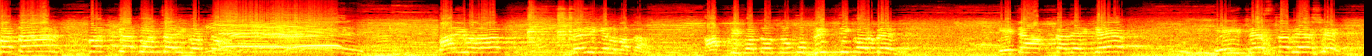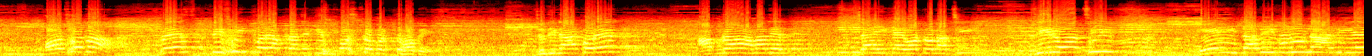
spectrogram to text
পাতার প্রজ্ঞাপন জারি করতে হবে। বাড়ি ভাড়া মেডিকেল ভাতা। আপনি কতটুকু বৃদ্ধি করবেন এটা আপনাদেরকে এই প্রস্তাবে এসে অথবা প্রেস ব্রিফিং করে আপনাদেরকে স্পষ্ট করতে হবে। যদি না করেন, আমরা আমাদের জায়গায় অটল আছি, দৃঢ় আছি। এই দাবিগুলো না নিয়ে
